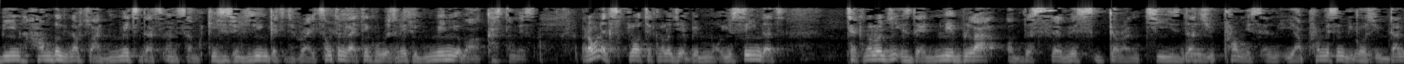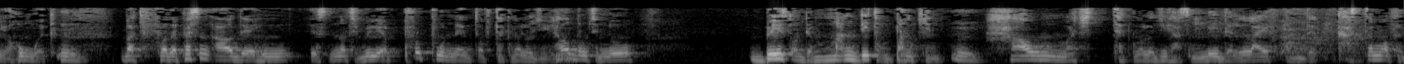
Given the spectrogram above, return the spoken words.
being humble enough to admit that in some cases you didn't get it right. Something that I think will resonate with many of our customers. But I want to explore technology a bit more. You're saying that technology is the enabler of the service guarantees that mm. you promise, and you are promising because you've done your homework. Mm. But for the person out there who is not really a proponent of technology, help them to know, based on the mandate of banking, how much technology has made the life of the customer of a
